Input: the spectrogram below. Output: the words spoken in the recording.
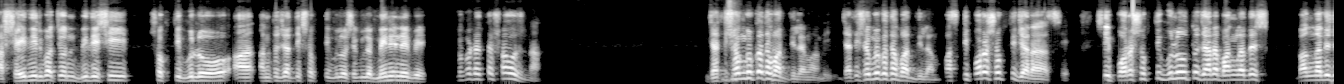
আর সেই নির্বাচন বিদেশি শক্তিগুলো আন্তর্জাতিক শক্তিগুলো সেগুলো মেনে নেবে, ব্যাপারটা তো সহজ না। জাতিসংঘের কথা বাদ দিলাম আমি। জাতিসংঘের কথা বাদ দিলাম। পাঁচটি পরাশক্তি যারা আছে, সেই পরাশক্তি গুলোও তো যারা বাংলাদেশ বাংলাদেশ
